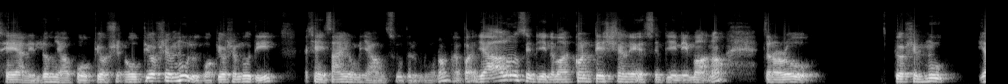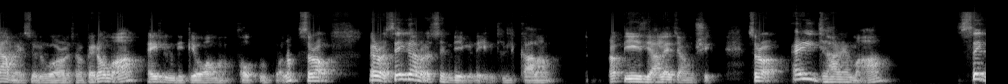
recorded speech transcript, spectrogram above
ထဲကနေလွတ်မြောက်ဖို့ပျော်ရွှင်ဟိုပျော်ရွှင်မှုလို့ပေါ့ပျော်ရွှင်မှုဒီအချိန်ဆိုင်ရုံမရဘူးဆိုသလိုပေါ့နော်အရာအလုံးအဆင်ပြေနေမှာ condition လေးအဆင်ပြေနေမှာနော်ကျွန်တော်တို့ပျော်ရွှင်မှုရမယ်ဆိုလို့ကတော့ကျွန်တော်ဘယ်တော့မှအဲ့လူတွေပြောအောင်မဟုတ်ဘူးပေါ့နော်ဆိုတော့အဲ့တော့စိတ်ကတော့အဆင်ပြေကနေဒီကာလမှာနော်ပြေးစရာလည်းအကြောင်းမရှိဆိုတော့အဲ့ဒီဂျားထဲမှာ စိတ်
